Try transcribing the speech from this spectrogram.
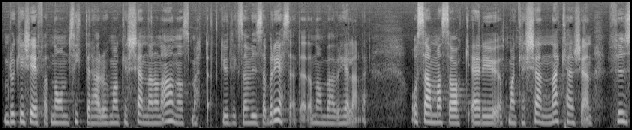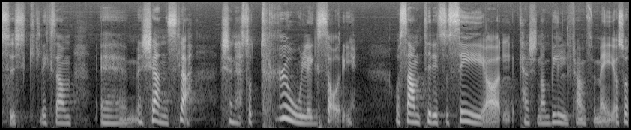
Men då kanske det är för att någon sitter här och man kan känna någon annans smärta, att Gud liksom visar på det sättet, att någon behöver helande. Och samma sak är det ju att man kan känna kanske en fysisk liksom, eh, en känsla, jag känner så otrolig sorg. Och samtidigt så ser jag kanske någon bild framför mig. Och så,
